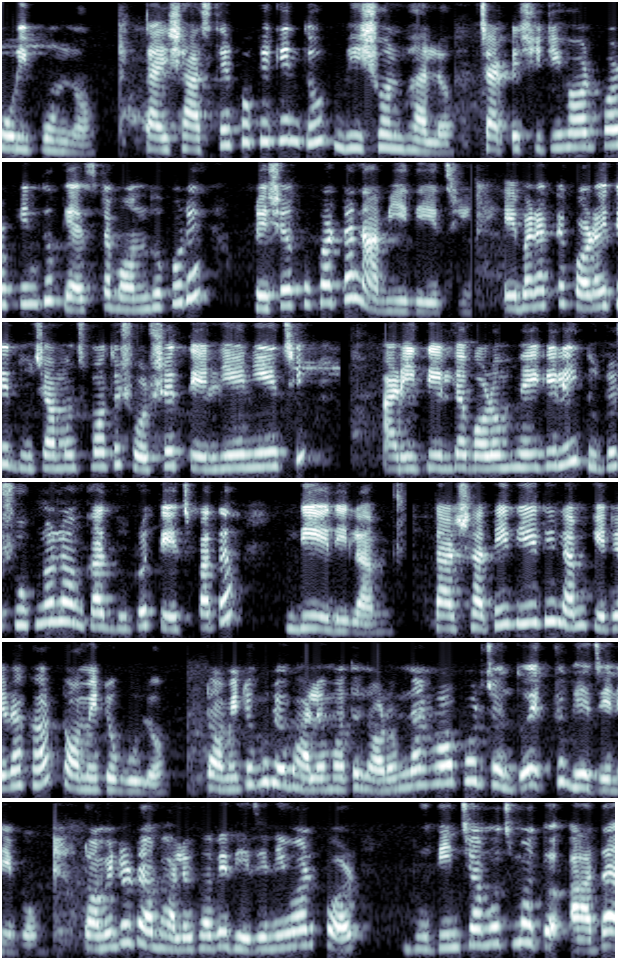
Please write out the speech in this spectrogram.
পরিপূর্ণ। তাই স্বাস্থ্যের পক্ষে কিন্তু ভীষণ ভালো। চারটে সিটি হওয়ার পর কিন্তু গ্যাসটা বন্ধ করে প্রেসার কুকারটা নামিয়ে দিয়েছি। এবার একটা কড়াইতে দু চামচ মতো সর্ষের তেল নিয়ে নিয়েছি। আর এই তেলটা গরম হয়ে গেলেই দুটো শুকনো লঙ্কা, দুটো তেজপাতা দিয়ে দিলাম। তার সাথেই দিয়ে দিলাম কেটে রাখা টমেটোগুলো। টমেটোগুলো ভালো মতো নরম না হওয়া পর্যন্ত একটু ভেজে নেব। টমেটোটা ভালোভাবে ভেজে নেওয়ার পর দু তিন চামচ মতো আদা,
